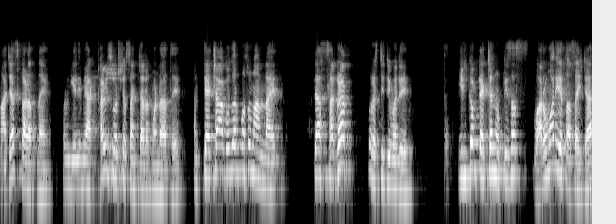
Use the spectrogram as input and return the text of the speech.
माझ्याच काळात नाही पण गेली मी अठ्ठावीस वर्ष संचालक मंडळात आहे. आणि त्याच्या अगोदरपासून आणणार आहेत. त्या सगळ्या परिस्थितीमध्ये इन्कम टॅक्सच्या नोटिसा वारंवार येत असायच्या.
